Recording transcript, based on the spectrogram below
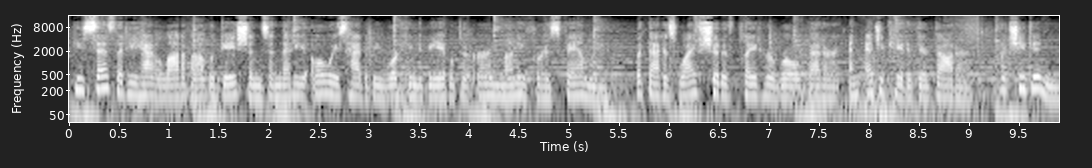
He says that he had a lot of obligations and that he always had to be working to be able to earn money for his family, but that his wife should have played her role better and educated their daughter, but she didn't.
